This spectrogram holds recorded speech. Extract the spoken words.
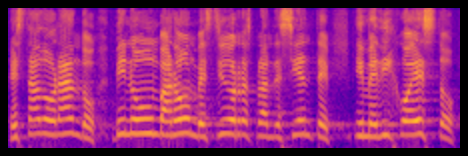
Está adorando. Vino un varón vestido resplandeciente y me dijo esto.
